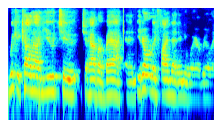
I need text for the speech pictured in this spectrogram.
we could count on you to, to have our back. And you don't really find that anywhere really.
